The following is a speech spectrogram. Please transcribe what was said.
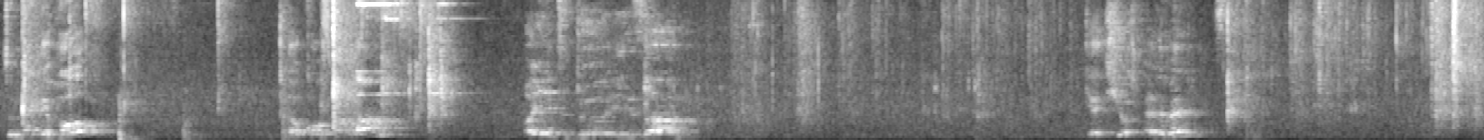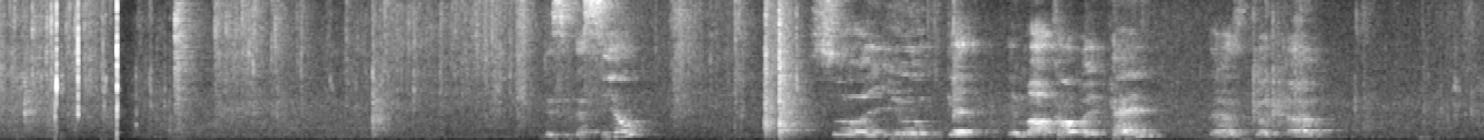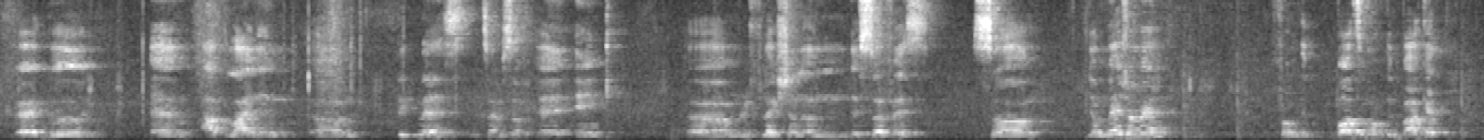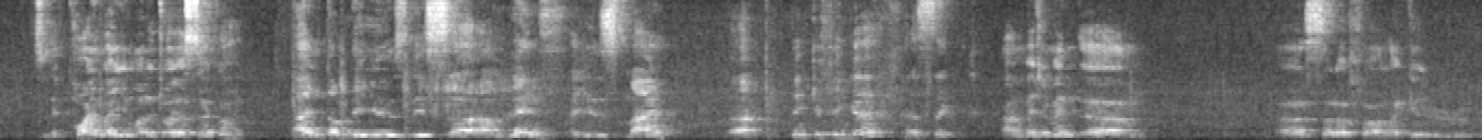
to make the hole, no cost for long, all you need to do is um, get your element This is the seal. So you get a marker or a pen that has got um, very good um, outlining um, thickness in terms of uh, ink um, reflection on the surface. So your measurement from the bottom of the bucket to the point where you want to draw your circle I normally use this uh, um, length. I use my uh, pinky finger as a measurement, um, uh, sort of uh, like a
